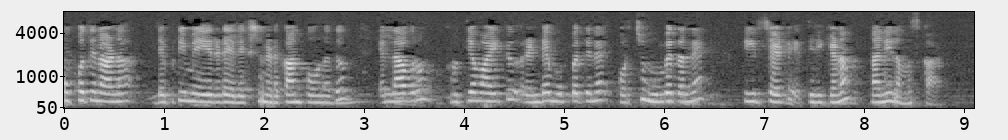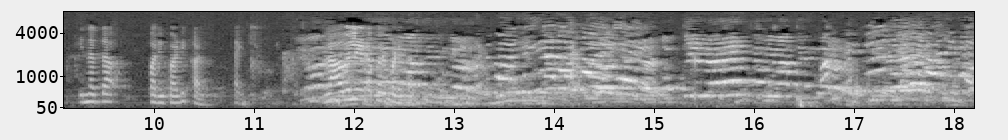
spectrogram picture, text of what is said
മുപ്പത്തിനാണ് ഡെപ്യൂട്ടി മേയറുടെ ഇലക്ഷൻ എടുക്കാൻ പോകുന്നത്. എല്ലാവരും കൃത്യമായിട്ട് രണ്ടേ മുപ്പത്തിന് കുറച്ചു മുമ്പേ തന്നെ തീർച്ചയായിട്ടും എത്തിയിരിക്കണം. നന്ദി നമസ്കാരം. ഇന്നത്തെ പരിപാടി കളി താങ്ക് യു രാവിലെയുടെ പരിപാടി. കളി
